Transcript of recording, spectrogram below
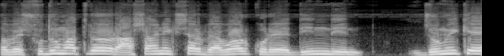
তবে শুধুমাত্র রাসায়নিক সার ব্যবহার করে দিন দিন জমিকে,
